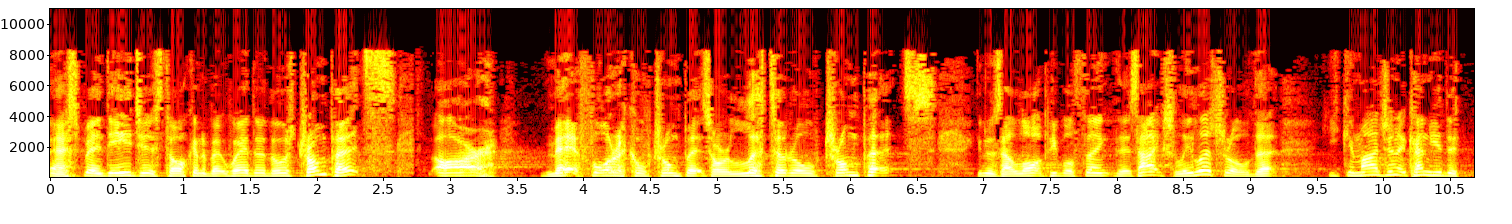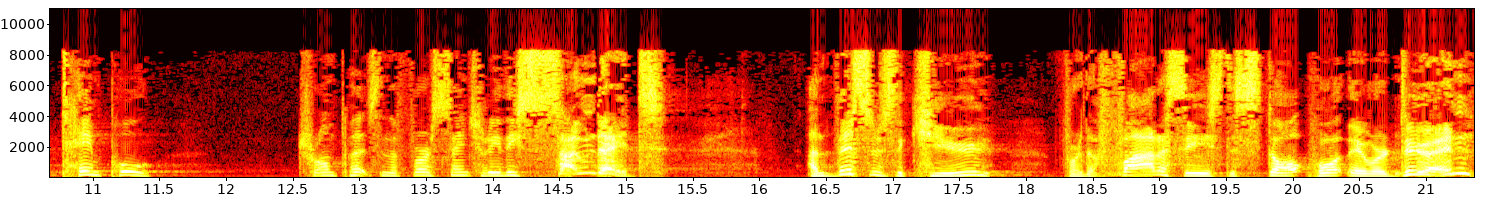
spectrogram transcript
uh, spend ages talking about whether those trumpets are metaphorical trumpets or literal trumpets. You know, there's a lot of people think that it's actually literal, that you can imagine it, can you? The temple trumpets in the first century, they sounded. And this was the cue for the Pharisees to stop what they were doing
